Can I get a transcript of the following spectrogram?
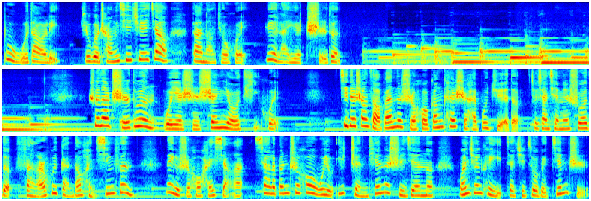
不无道理。如果长期缺觉，大脑就会越来越迟钝。说到迟钝，我也是深有体会。记得上早班的时候，刚开始还不觉得，就像前面说的，反而会感到很兴奋。那个时候还想啊，下了班之后，我有一整天的时间呢，完全可以再去做个兼职。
